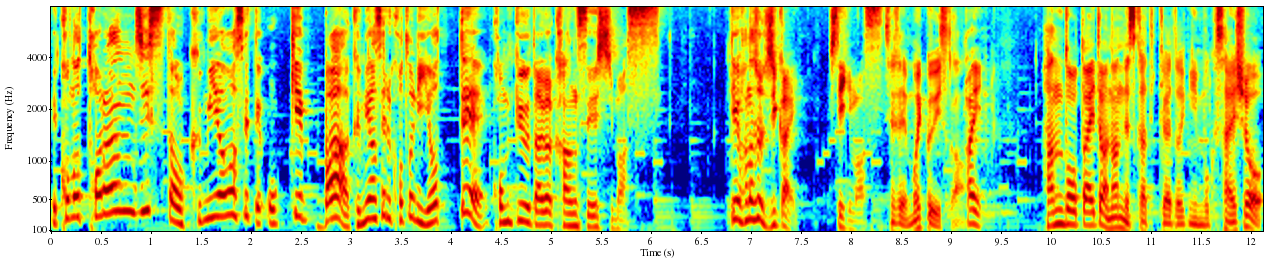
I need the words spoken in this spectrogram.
でこのトランジスタを組み合わせておけば組み合わせることによってコンピューターが完成します。っていう話を次回していきます。先生もう一個いいですか、はい半導体とは何ですか？って聞かれた時に僕最初、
